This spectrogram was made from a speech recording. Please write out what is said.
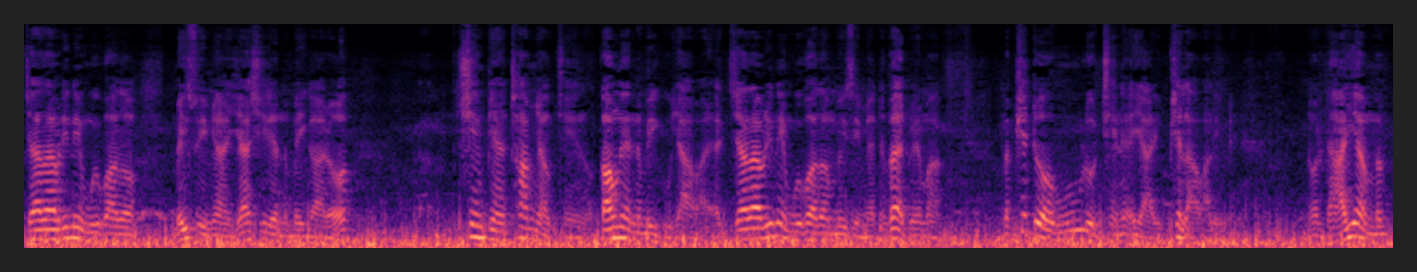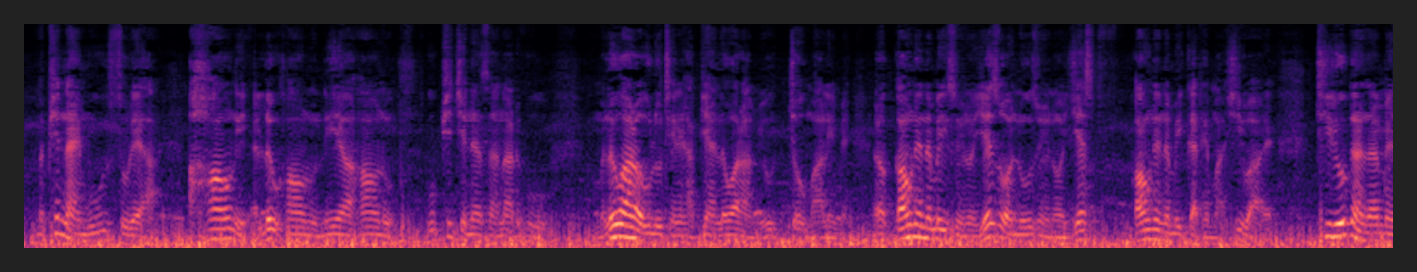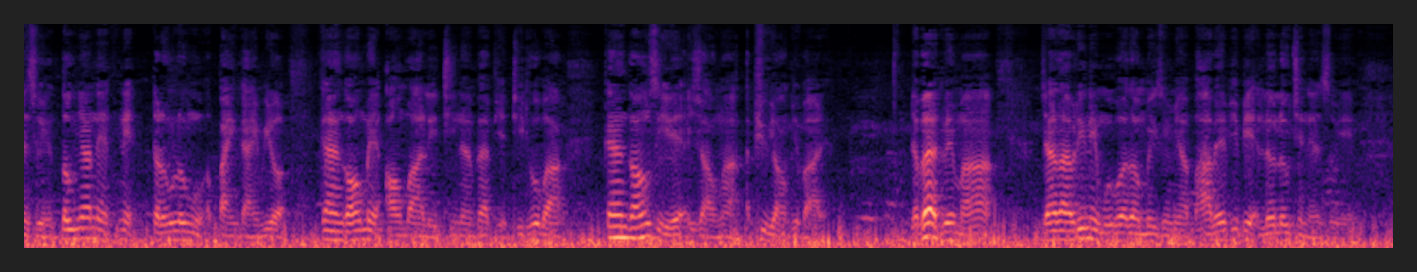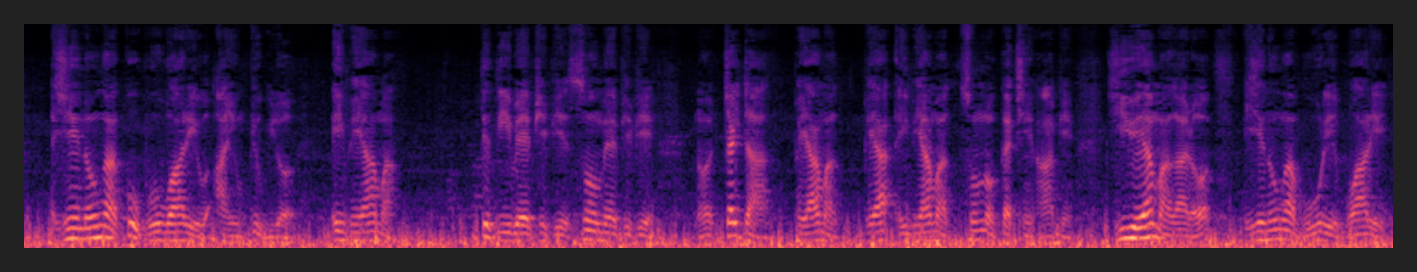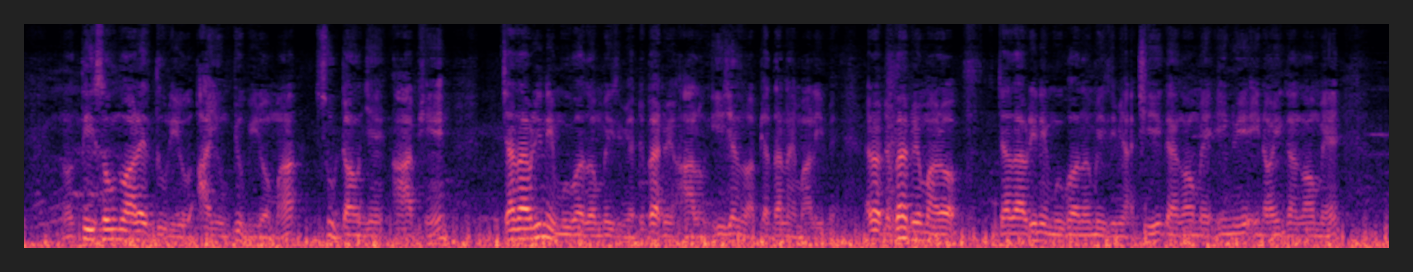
ကျာသာပတိနေမူပါသောမိတ်ဆွေများရရှိတဲ့နမိတ်ကတော့ရှင်ပြန်ထမြောက်ခြင်းဆိုကောင်းတဲ့နမိတ်ကိုရပါတယ်ကျာသာပတိနေမူပါသောမိတ်ဆွေများတပတ်တွင်မှာမဖြစ်တော့ဘူးလို့ထင်တဲ့အရာတွေဖြစ်လာပါလိမ့်မယ်နော်ဒါကြီးကမမဖြစ်နိုင်ဘူးဆိုတဲ့ဟာအဟောင်းတွေအလုတ်ဟောင်းတို့နေရာဟောင်းတို့ခုဖြစ်ချင်တဲ့ဆန္ဒတခုကို မလုပ်ရတော့ဘူးလို့ထင်တဲ့ဟာပြန်လုပ်ရတာမျိုးကြုံပါလိမ့်မယ်အဲ့တော့ကောင်းတဲ့နမိတ်ဆိုရင်တော့ yes or no ဆိုရင်တော့ yes ကောင်းတဲ့နမိတ်ကတ်ထဲမှာရှိပါတယ်ထီရိုးကန်ဆန်းမယ်ဆိုရင်၃ညနဲ့နှစ်တစ်လုံးလုံးကိုအပိုင်ကင်ပြီးတော့ကံကောင်းမဲ့အောင်ပါလေဒီနံဘတ်ဖြစ်ထီထိုးပါကံကောင်းစီတဲ့အယောင်ကအဖြူရောင်ဖြစ်ပါတယ်တပတ်အတွင်းမှာဇာတာပတိနေမူပေါ်သောမိတ်ဆွေများဘာပဲဖြစ်ဖြစ်အလုပ်လုပ်ချင်တယ်ဆိုရင်အရင်တုန်းကကို့ဘိုးဘွားတွေကိုအာယုံပြုတ်ပြီးတော့အိမ်ဖះမှာ တစ်တီးပဲဖြစ်ဖြစ်စွန်းပဲဖြစ်ဖြစ်เนาะကြိုက်တာဖះမှာ ဘုရားအိမ်ဘုရားမှာစွန့်တော်ကတ်ခြင်းအပြင်ရည်ရွယ်ရမှာကတော့အရင်တုန်းကဘိုးတွေဘွားတွေနော်တည်ဆုံးသွားတဲ့သူတွေကိုအာယုံပြုတ်ပြီးတော့မှဆုတောင်းခြင်းအပြင်ဂျာသာပတိနေမူပါသောမိတ်ဆွေများတပတ်တွင်အားလုံးအေးချမ်းစွာပြတ်သန်းနိုင်ပါလိမ့်မယ်အဲ့တော့တပတ်တွင်မှာတော့ဂျာသာပတိနေမူပါသောမိတ်ဆွေများအခြေအကံကောင်းမယ်အင်းနွေးအိမ်တော်ကြီးကံကောင်းမယ်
